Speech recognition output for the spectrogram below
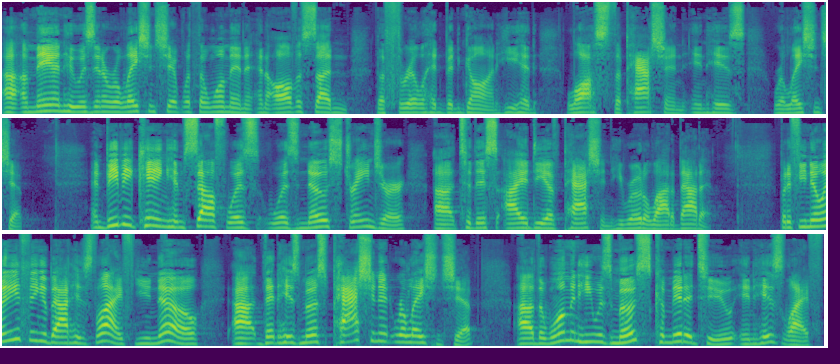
uh, a man who was in a relationship with a woman, and all of a sudden the thrill had been gone. He had lost the passion in his relationship. And B.B. King himself was, was no stranger uh, to this idea of passion. He wrote a lot about it. But if you know anything about his life, you know uh, that his most passionate relationship uh, the woman he was most committed to in his life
